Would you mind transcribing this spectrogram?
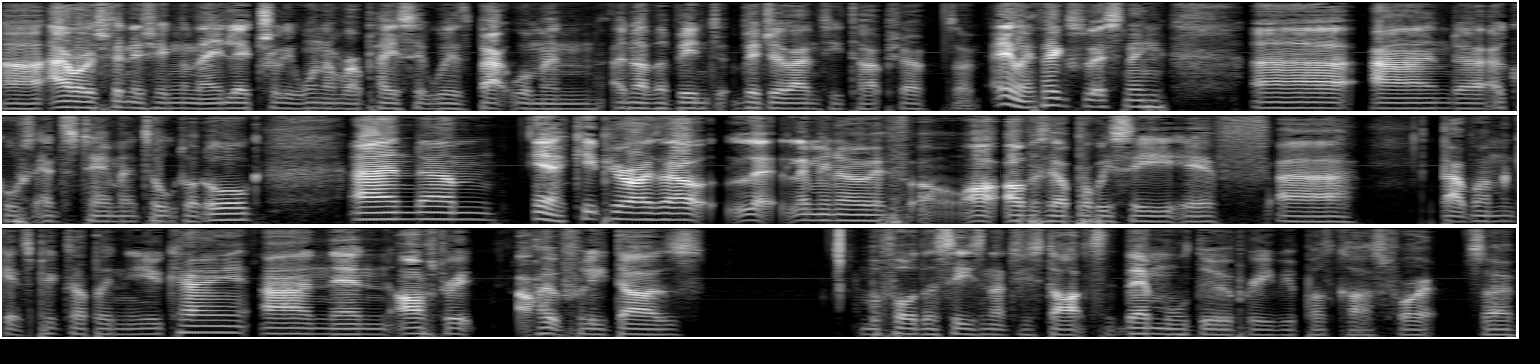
uh, Arrow's finishing, and they literally want to replace it with Batwoman, another vigilante type show. So, anyway, thanks for listening, uh, and uh, of course, entertainmenttalk.org, and um, yeah, keep your eyes out. Let let me know if obviously I'll probably see if uh, Batwoman gets picked up in the UK, and then after it hopefully does, before the season actually starts, then we'll do a preview podcast for it. So,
